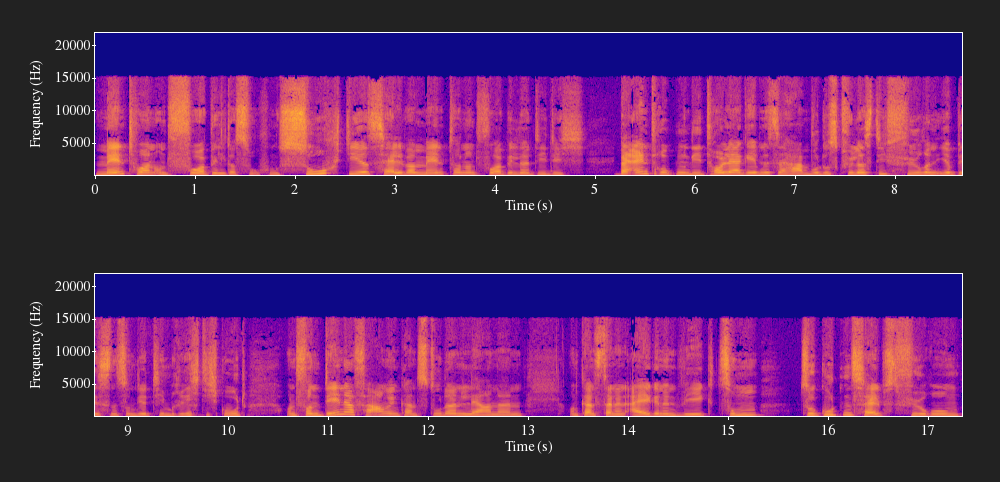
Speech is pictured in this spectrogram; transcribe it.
Mentoren und Vorbilder suchen. Such dir selber Mentoren und Vorbilder, die dich beeindrucken, die tolle Ergebnisse haben, wo du das Gefühl hast, die führen ihr Business und ihr Team richtig gut. Und von den Erfahrungen kannst du dann lernen, und kannst deinen eigenen Weg zum, zur guten Selbstführung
